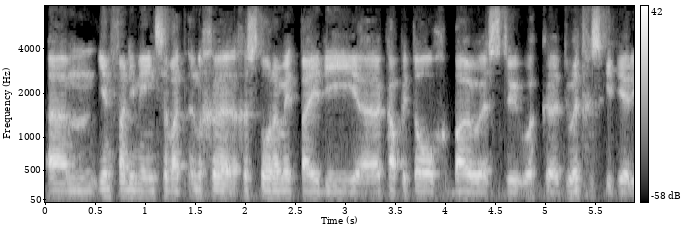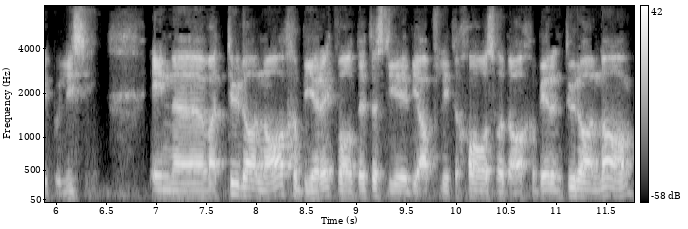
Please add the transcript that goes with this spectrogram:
ehm um, een van die mense wat ingestorm het by die uh, Capitol gebou is toe ook uh, doodgeskiet deur die polisie. En uh wat toe daarna gebeur het, wel dit is die die absolute chaos wat daar gebeur en toe daarna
